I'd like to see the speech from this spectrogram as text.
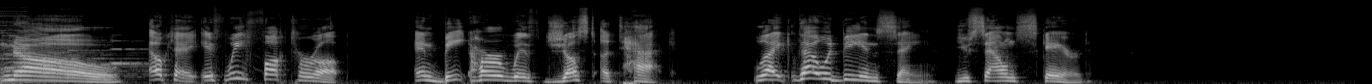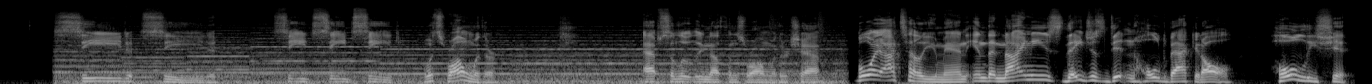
No. Okay, if we fucked her up and beat her with just attack, like, that would be insane. You sound scared. Seed, seed, seed, seed, seed. What's wrong with her? Absolutely nothing's wrong with her, chap. Boy, I tell you, man, in the 90s, they just didn't hold back at all. Holy shit.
